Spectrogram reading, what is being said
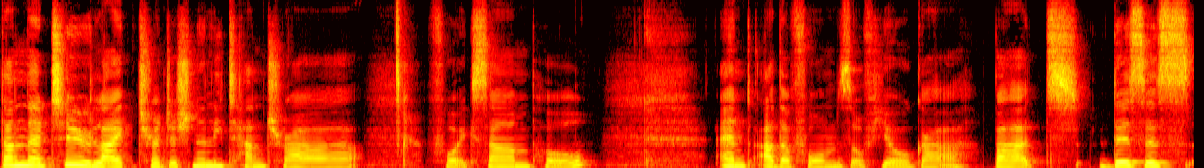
done that too, like traditionally Tantra, for example, and other forms of yoga. But this is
